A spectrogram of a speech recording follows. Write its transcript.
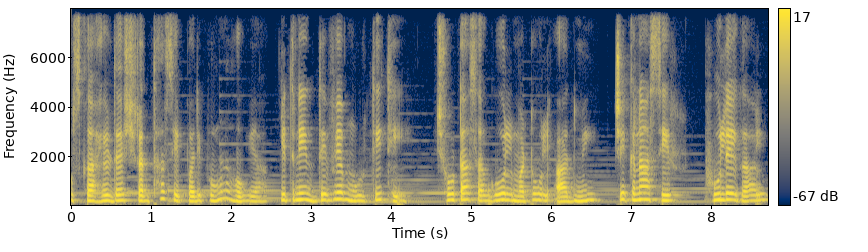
उसका हृदय श्रद्धा से परिपूर्ण हो गया। इतनी दिव्य मूर्ति थी। छोटा सा गोल मटोल आदमी, चिकना सिर, फूले गाल,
